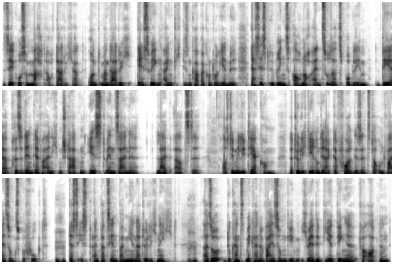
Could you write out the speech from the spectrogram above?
sehr große Macht auch dadurch hat und man dadurch deswegen eigentlich diesen Körper kontrollieren will. Das ist übrigens auch noch ein Zusatzproblem. Der Präsident der Vereinigten Staaten ist, wenn seine Leibärzte aus dem Militär kommen, natürlich deren direkter Vorgesetzter und weisungsbefugt. Mhm. Das ist ein Patient bei mir natürlich nicht. Mhm. Also du kannst mir keine Weisung geben. Ich werde dir Dinge verordnen,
